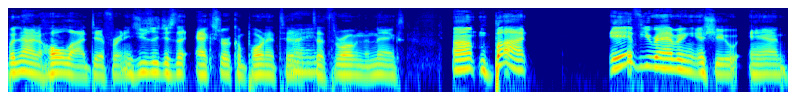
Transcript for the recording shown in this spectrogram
but not a whole lot different. It's usually just an extra component to, Right. to throw in the mix. Um, but if you're having an issue and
